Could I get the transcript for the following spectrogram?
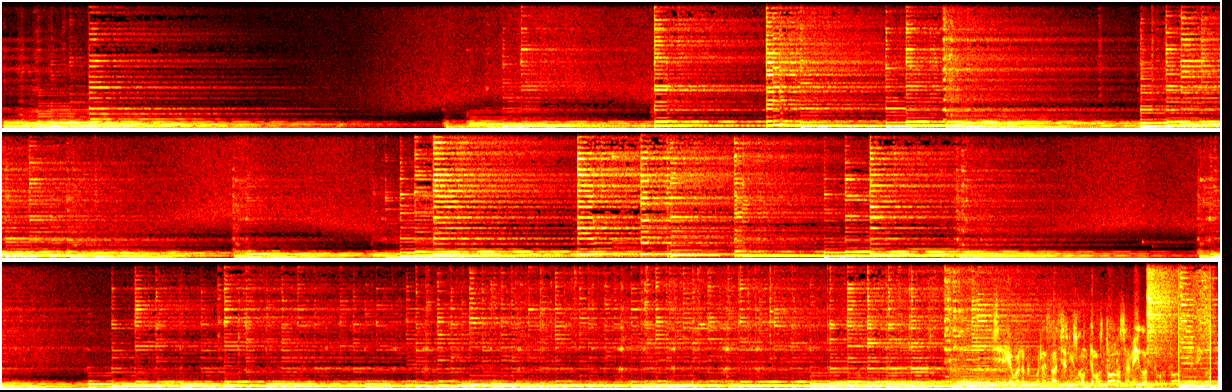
Mm-hmm. Bueno que por las noches nos juntemos todos los amigos.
